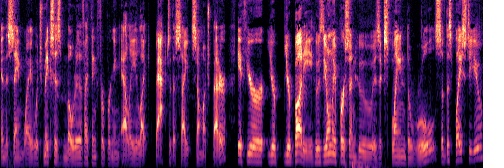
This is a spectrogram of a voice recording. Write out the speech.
in the same way which makes his motive i think for bringing ellie like back to the site so much better if your your your buddy who's the only person who has explained the rules of this place to you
